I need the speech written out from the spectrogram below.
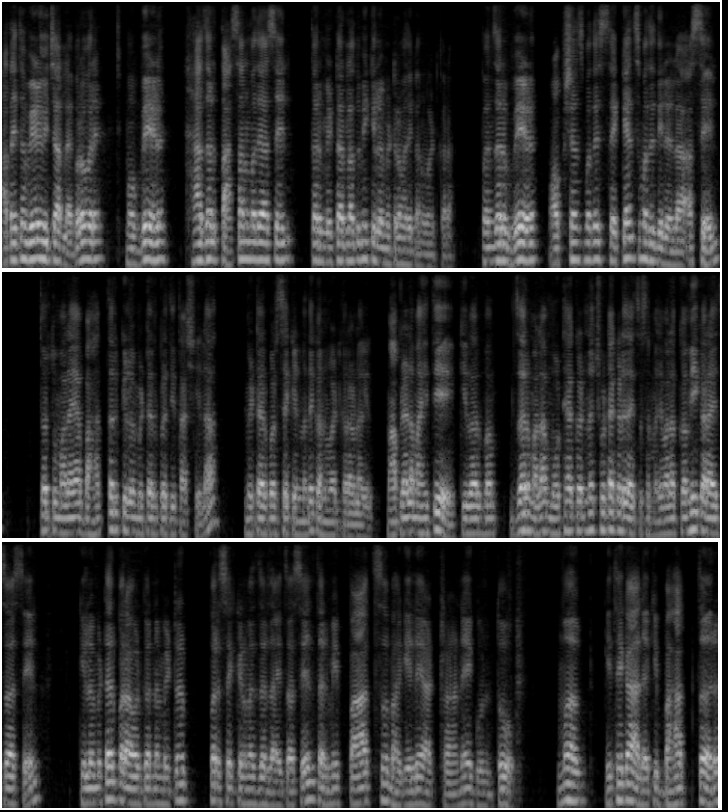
आता इथं वेळ विचारलाय बरोबर आहे? मग वेळ हा जर तासांमध्ये असेल तर मीटरला तुम्ही किलोमीटरमध्ये कन्वर्ट करा. पण जर वेळ ऑप्शन्समध्ये मध्ये दिलेला असेल तर तुम्हाला या बहात्तर किलोमीटर प्रति ताशीला मीटर पर सेकंडमध्ये कन्वर्ट करावं लागेल. मग आपल्याला माहिती आहे की जर मग जर मला मोठ्याकडनं छोट्याकडे जायचं असेल म्हणजे मला कमी करायचं असेल किलोमीटर पर आवर करणं मीटर पर सेकंडमध्ये जर जायचं असेल तर मी पाच भागिले अठराने गुणतो. मग इथे काय आलं की बहात्तर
